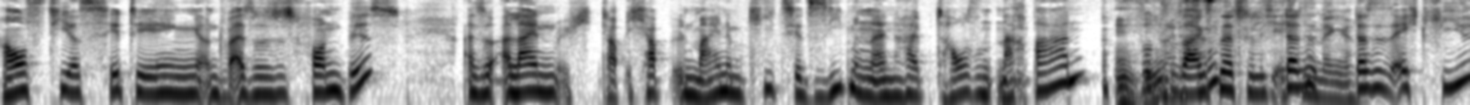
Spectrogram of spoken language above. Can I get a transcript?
Haustier-Sitting und also es ist von bis. Also allein, ich glaube, ich habe in meinem Kiez jetzt siebeneinhalbtausend Nachbarn sozusagen. Das ist natürlich echt das eine ist, Menge. Das ist echt viel,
